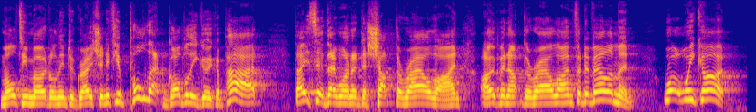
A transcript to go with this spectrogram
multimodal integration. If you pull that gobbledygook apart, they said they wanted to shut the rail line, open up the rail line for development. What we got?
